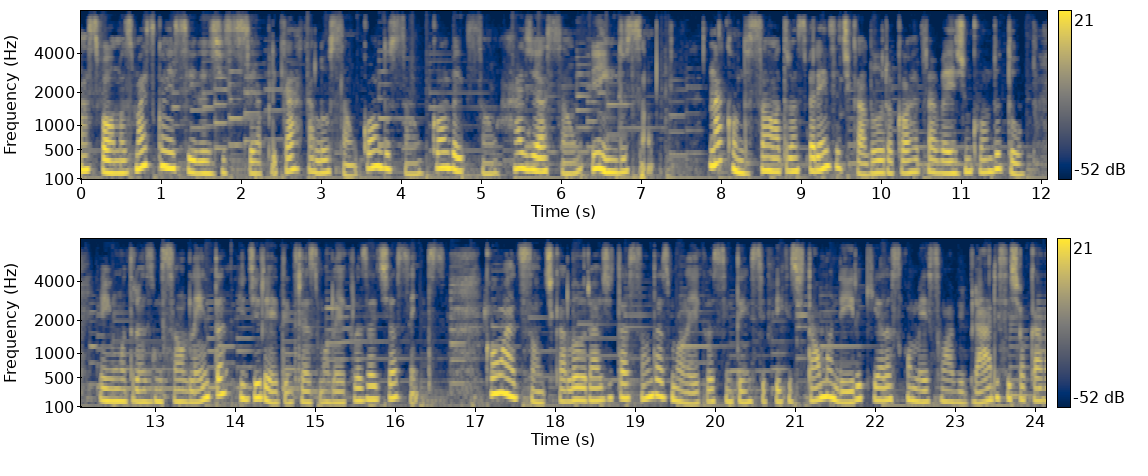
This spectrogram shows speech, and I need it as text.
As formas mais conhecidas de se aplicar calor são condução, convecção, radiação e indução. Na condução, a transferência de calor ocorre através de um condutor, em uma transmissão lenta e direta entre as moléculas adjacentes. Com a adição de calor, a agitação das moléculas se intensifica de tal maneira que elas começam a vibrar e se chocar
